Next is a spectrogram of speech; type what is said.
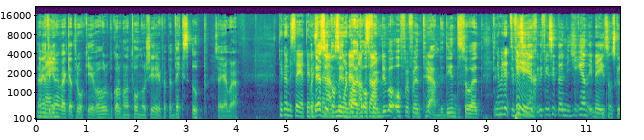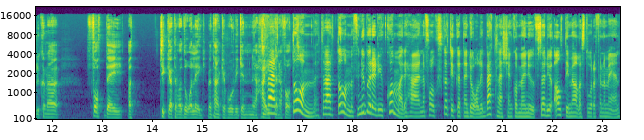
med jag tycker mig. den verkar tråkig. Jag håller på att kolla på någon tonårsserie, Peppe. Väx upp, säger jag bara. Det kan du säga till resten dessutom av Norden bara ett också. offer, du bara offer för en trend. Det är inte så att... Nej, det det, finns ingen, det finns inte en gen i dig som skulle kunna fått dig att tycka att den var dålig med tanke på vilken hype den har fått. Tvärtom, tvärtom. För nu börjar det ju komma det här när folk ska tycka att den är dålig. Backlashen kommer nu, för så är det ju alltid med alla stora fenomen.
